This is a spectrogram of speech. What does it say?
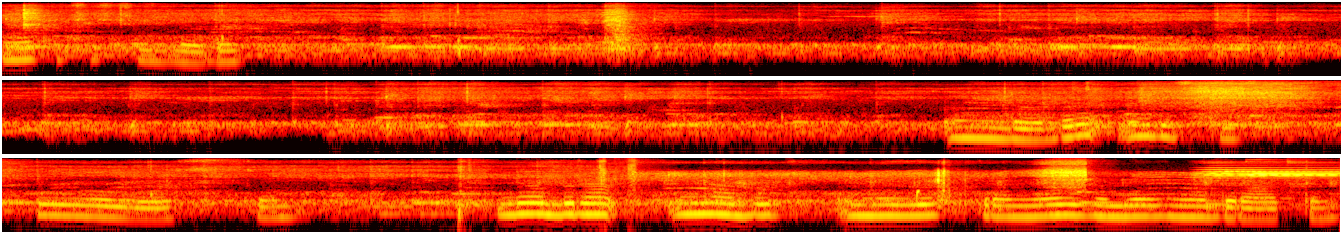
Я почищу зуби. М, Добре, і розчищу волосся. Добре, мабуть, моїх прання вже можна брати.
